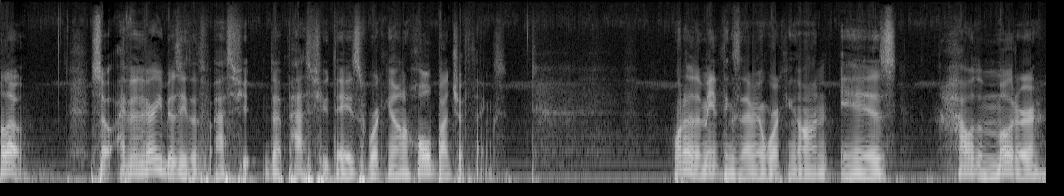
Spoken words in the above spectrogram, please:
Hello. So I've been very busy the past few, the past few days working on a whole bunch of things. One of the main things that I've been working on is how the motor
